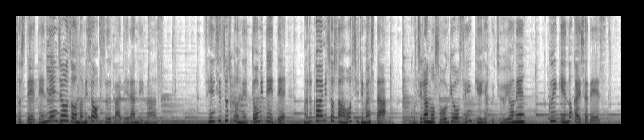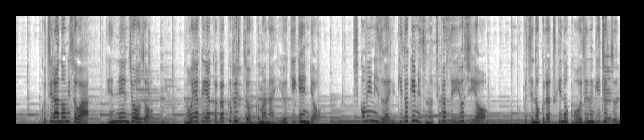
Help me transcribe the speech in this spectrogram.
そして天然醸造の味噌をスーパーで選んでいます。先日ふとネットを見ていて丸川味噌さんを知りました。こちらも創業1914年福井県の会社です。こちらの味噌は天然醸造農薬や化学物質を含まない有機原料仕込み水は雪解け水の地下水を使用独自の蔵付きの麹の技術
